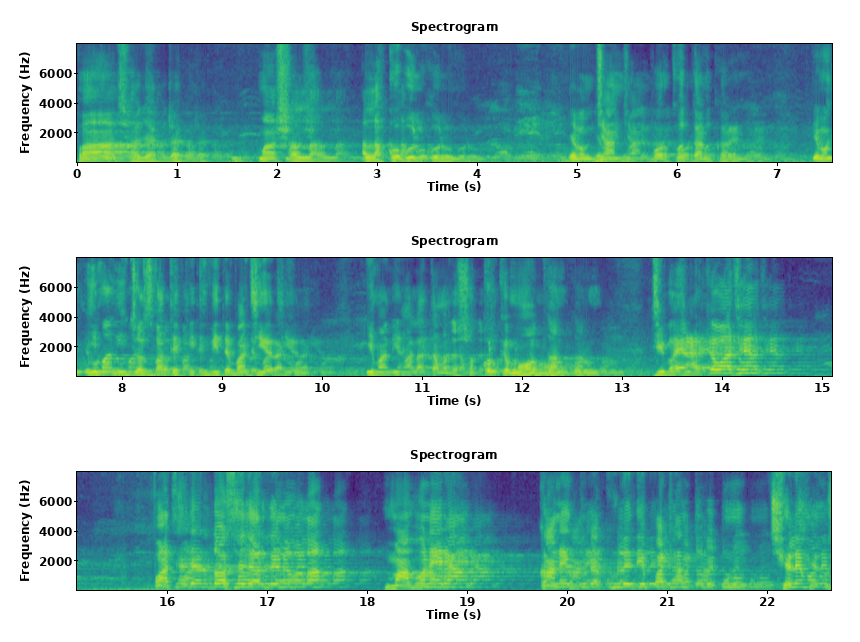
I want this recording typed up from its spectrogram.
পাঁচ হাজার টাকা। মাশাল্লাহ আল্লাহ কবুল করুন এবং জান জানে বরকত দান করেন। এবং ইমানি জজবাতে পৃথিবীতে বাঁচিয়ে রাখুন। ইমানি হালাত আমাদের সকলকে মহৎ দান করুন। জি ভাই আর কেউ আছেন? পাঁচ হাজার দশ হাজার দেনেওয়ালা মা বোনেরা কানের দুটা খুলে দিয়ে পাঠান তবে কোনো ছেলে মানুষ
